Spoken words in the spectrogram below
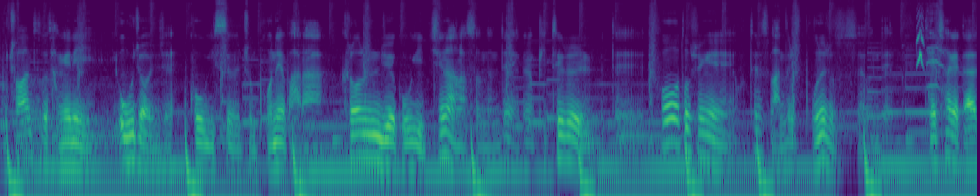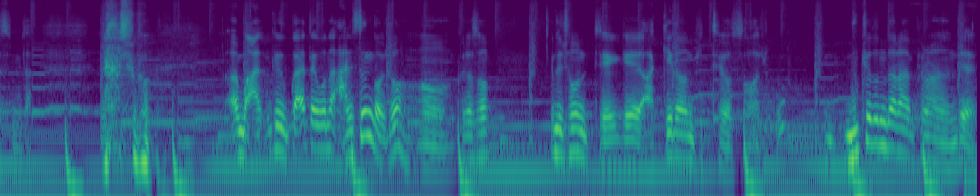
뭐 저한테도 당연히 오죠. 이제 곡 있으면 좀 보내봐라. 그런 류의 곡이 있지는 않았었는데 그냥 비트를 그때 투어 도중에 호텔에서 만들어서 보내줬었어요. 근데 대차게 까였습니다. 그래가지고 아, 뭐 안, 그 까였 때보다 안쓴 거죠. 어, 그래서 근데 저는 되게 아끼던 비트였어가지고 묵혀둔다라는 표현을 하는데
